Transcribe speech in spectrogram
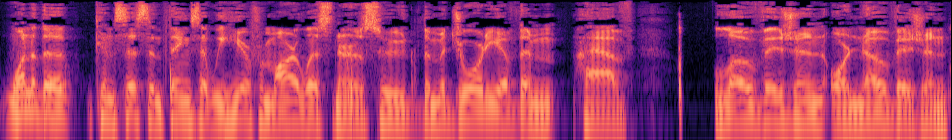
One of the consistent things that we hear from our listeners who the majority of them have low vision or no vision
